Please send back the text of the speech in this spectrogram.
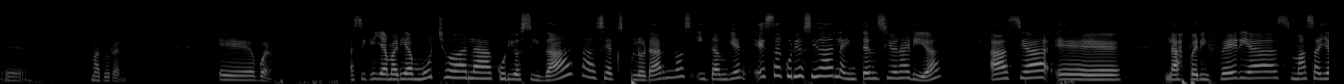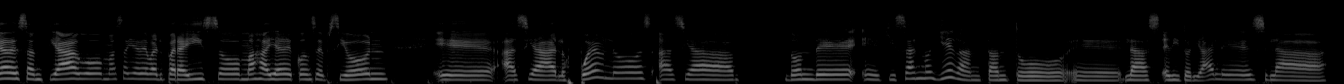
eh, Maturana. Eh, bueno, así que llamaría mucho a la curiosidad hacia explorarnos y también esa curiosidad la intencionaría hacia eh, las periferias más allá de Santiago, más allá de Valparaíso, más allá de Concepción, hacia los pueblos, hacia donde quizás no llegan tanto las editoriales, la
